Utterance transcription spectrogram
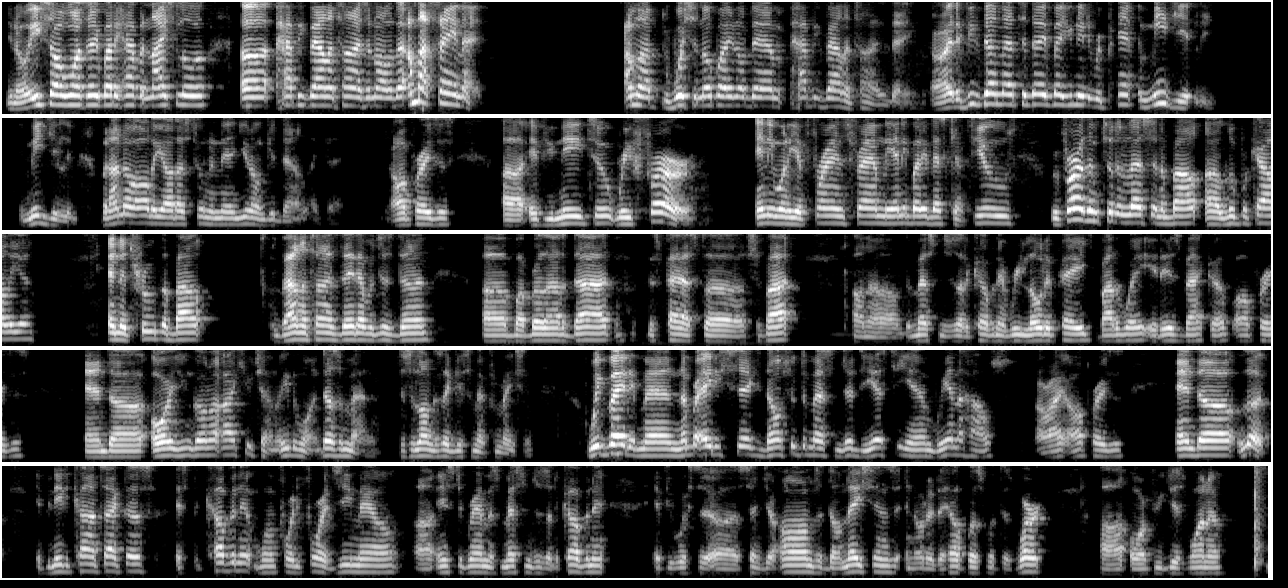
You know, Esau wants everybody have a nice little uh, happy Valentine's and all of that. I'm not saying that. I'm not wishing nobody no damn happy Valentine's Day. All right. If you've done that today, man, you need to repent immediately. Immediately. But I know all of y'all that's tuning in, you don't get down like that. All praises. Uh, if you need to, refer any one of your friends, family, anybody that's confused, refer them to the lesson about uh, Lupercalia and the truth about Valentine's Day that was just done uh, by Brother Adad this past uh, Shabbat on uh, the Messengers of the Covenant Reloaded page. By the way, it is back up. All praises, and uh, or you can go on our IQ channel. Either one doesn't matter, just as long as they get some information. We've made it, man. Number eighty-six. Don't shoot the messenger. DSTM. We in the house. All right. All praises. And uh, look, if you need to contact us, it's the Covenant one forty-four at Gmail. Uh, Instagram is Messengers of the Covenant. If you wish to uh, send your alms or donations in order to help us with this work, uh, or if you just want to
